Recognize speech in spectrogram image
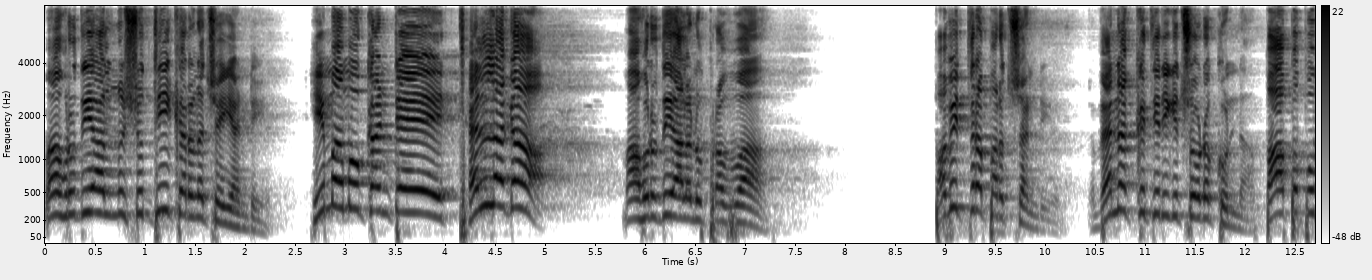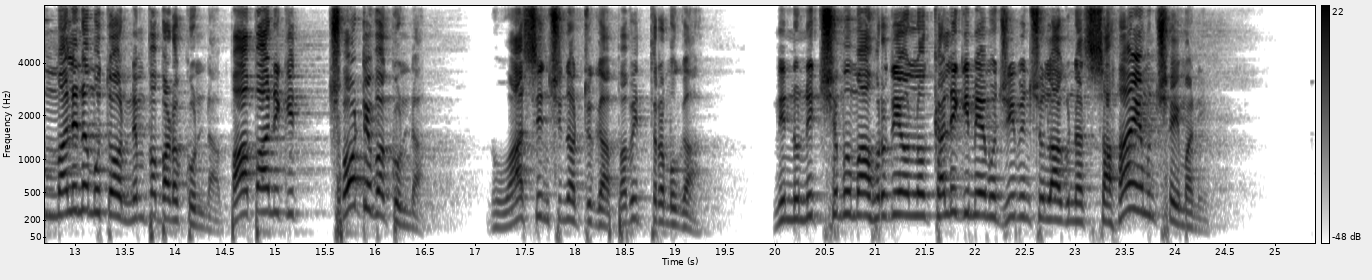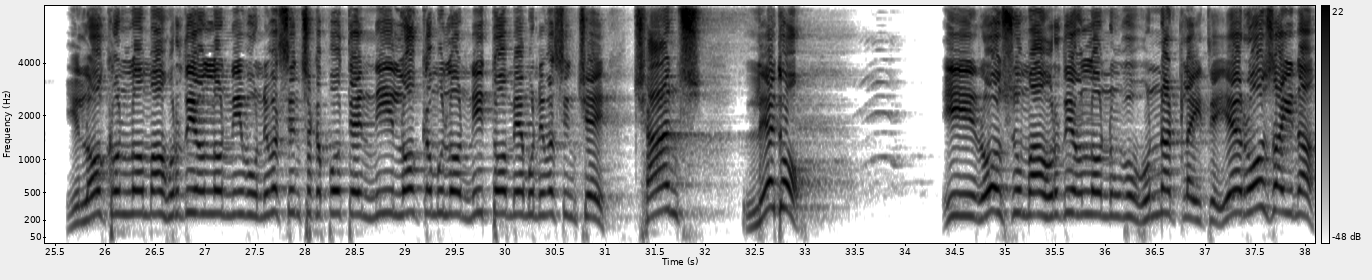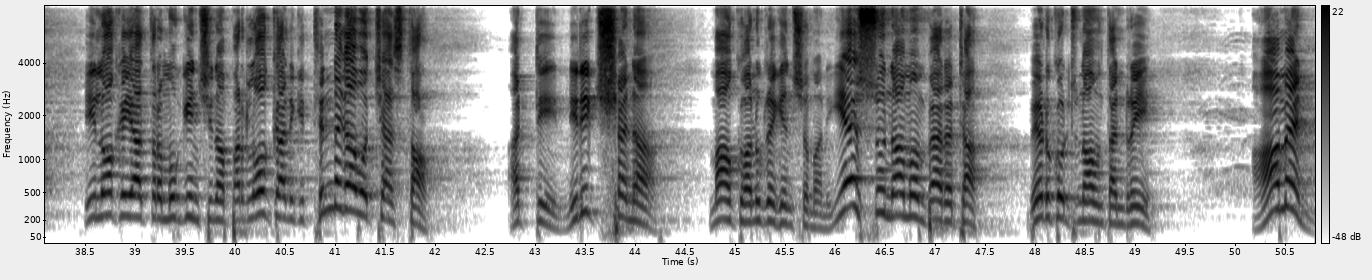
మా హృదయాలను శుద్ధీకరణ చేయండి. హిమము కంటే తెల్లగా మా హృదయాలను ప్రవ్వా పవిత్రపరచండి. వెనక్కి తిరిగి చూడకుండా పాపపు మలినముతో నింపబడకుండా పాపానికి చోటివ్వకుండా నువ్వు ఆశించినట్టుగా పవిత్రముగా నిన్ను నిత్యము మా హృదయంలో కలిగి మేము జీవించులాగున సహాయం చేయమని. ఈ లోకంలో మా హృదయంలో నీవు నివసించకపోతే నీ లోకములో నీతో మేము నివసించే ఛాన్స్ లేదో ఈ రోజు మా హృదయంలో నువ్వు ఉన్నట్లయితే ఏ రోజైనా ఈ లోకయాత్ర ముగించిన పరలోకానికి తిన్నగా వచ్చేస్తాం అట్టి నిరీక్షణ. మాకు అనుగ్రహించమని. యేసు నామం పేరట వేడుకుంటున్నాం తండ్రి. ఆమెన్.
